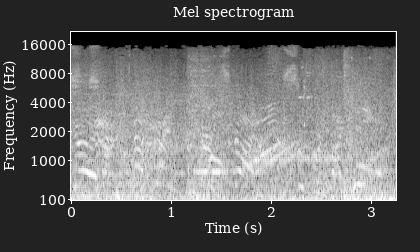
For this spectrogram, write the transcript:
good! Super like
